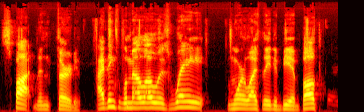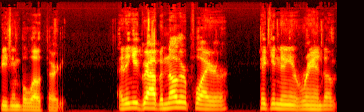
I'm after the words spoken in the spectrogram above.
spot than 30? I think LaMelo is way more likely to be above 30 than below 30. And then you grab another player, picking it at random,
